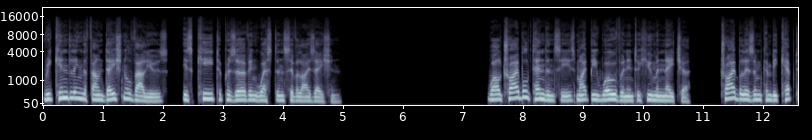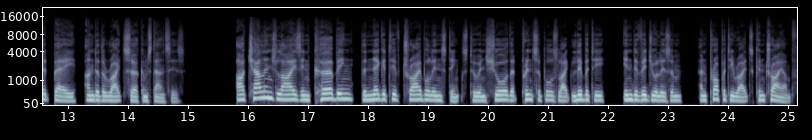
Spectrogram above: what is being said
Rekindling the Foundational Values is Key to Preserving Western Civilization. While tribal tendencies might be woven into human nature, tribalism can be kept at bay under the right circumstances. Our challenge lies in curbing the negative tribal instincts to ensure that principles like liberty, individualism, and property rights can triumph.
